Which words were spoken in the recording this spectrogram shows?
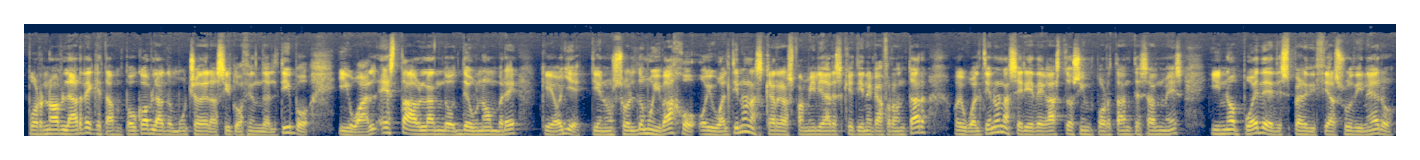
Por no hablar de que tampoco ha hablado mucho de la situación del tipo. Igual está hablando de un hombre que, oye, tiene un sueldo muy bajo o igual tiene unas cargas familiares que tiene que afrontar o igual tiene una serie de gastos importantes al mes y no puede desperdiciar su dinero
